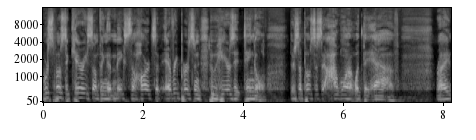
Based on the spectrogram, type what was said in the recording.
We're supposed to carry something that makes the hearts of every person who hears it tingle. They're supposed to say, I want what they have right?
